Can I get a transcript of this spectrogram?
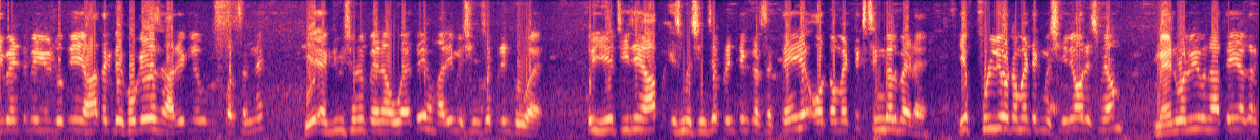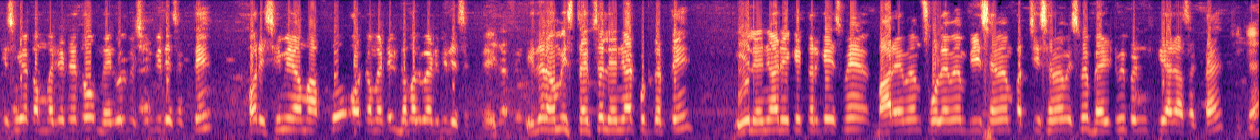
इवेंट में यूज़ होती है। यहाँ तक देखोगे हर एक पर्सन ने ये एग्जीबिशन में पहना हुआ है तो हमारी मशीन से प्रिंट हुआ है। तो ये चीज़ें आप इस मशीन से प्रिंटिंग कर सकते हैं। ये ऑटोमेटिक सिंगल बेड है। ये फुल्ली ऑटोमेटिक मशीन है और इसमें हम मैनुअल भी बनाते हैं। अगर किसी का कम बजट है तो मैनुअल मशीन भी दे सकते हैं और इसी में हम आपको ऑटोमेटिक डबल बेड भी दे सकते हैं। इधर हम इस टाइप से लेनियार पुट करते हैं। ये लेनियार एक एक करके इसमें बारह एम एम सोलह एम एम बीस एम एम पच्चीस एम एम इसमें बेल्ट भी प्रिंट किया जा सकता है। ठीक है।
